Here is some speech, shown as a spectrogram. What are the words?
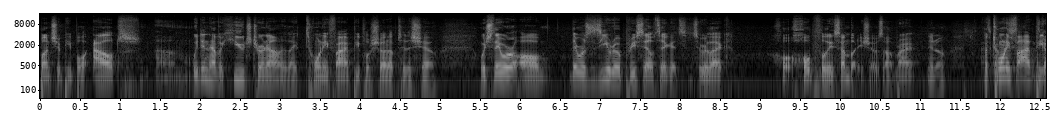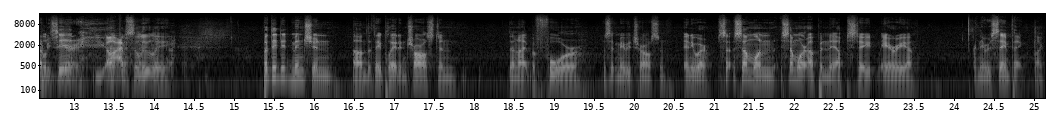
bunch of people out. Um, we didn't have a huge turnout. Like 25 people showed up to the show, which they were all. There was zero pre-sale tickets, so we are like, ho- hopefully somebody shows up. Right. You know, but gotta be- 25 people did. Oh, absolutely. But they did mention um, that they played in Charleston the night before. Was it maybe Charleston? Anywhere, so, someone somewhere up in the upstate area, and they were the same thing. Like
